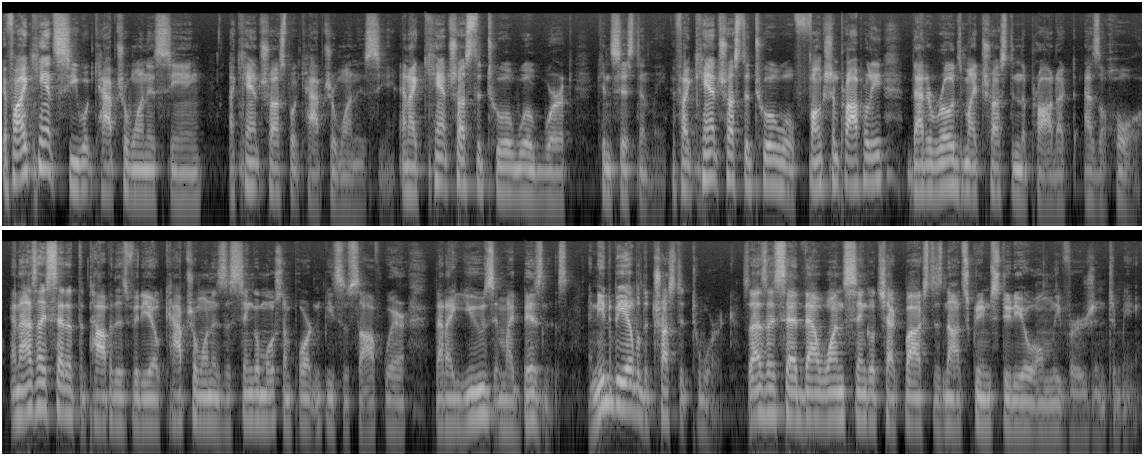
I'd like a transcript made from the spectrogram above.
If I can't see what Capture One is seeing, I can't trust what Capture One is seeing. And I can't trust the tool will work consistently. If I can't trust the tool will function properly, that erodes my trust in the product as a whole. And as I said at the top of this video, Capture One is the single most important piece of software that I use in my business. I need to be able to trust it to work. So as I said, that one single checkbox does not scream studio only version to me.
